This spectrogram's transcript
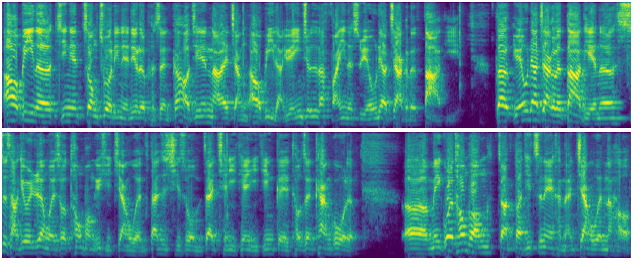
澳币呢，今天重挫零点六六 percent，刚好今天拿来讲澳币了，原因就是它反映的是原物料价格的大跌。那原物料价格的大跌呢，市场就会认为说通膨预期降温，但是其实我们在前几天已经给投资人看过了。呃，美国的通膨在短期之内很难降温了哈。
